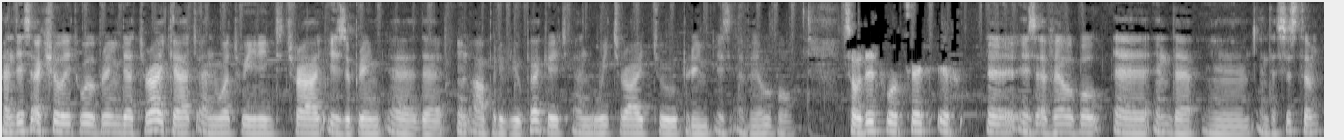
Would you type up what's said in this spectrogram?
And this actually it will bring the try catch and what we need to try is bring uh, the in-app review package and we try to bring is available. So this will check if uh, is available uh, in the uh, in the system.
